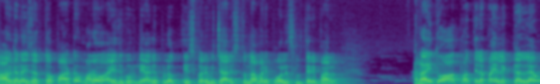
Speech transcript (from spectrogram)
ఆర్గనైజర్తో పాటు మరో ఐదుగురిని అదుపులోకి తీసుకొని విచారిస్తున్నామని పోలీసులు తెలిపారు. రైతు ఆత్మహత్యలపై లెక్కల్లేవు.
